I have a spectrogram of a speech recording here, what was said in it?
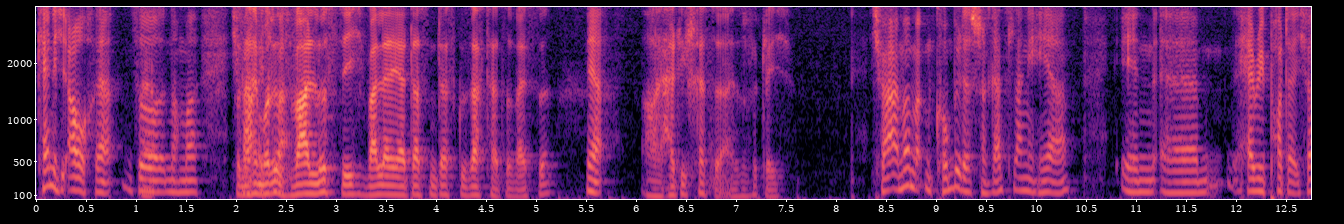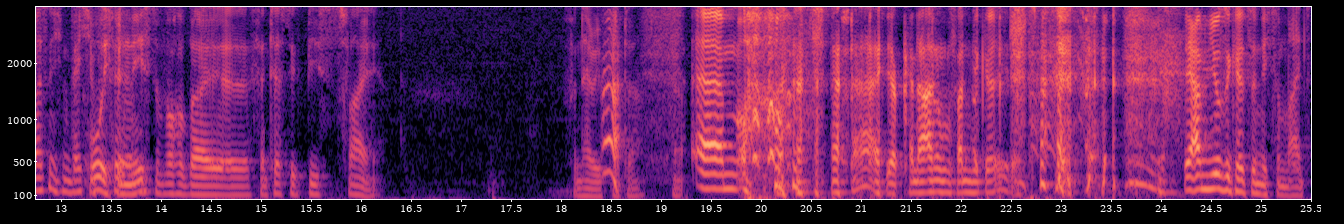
Kenne ich auch, ja. So Ja. nochmal. Ich So war, nach dem Motto, es war lustig, weil er ja das und das gesagt hat, so weißt du. ja. Oh, halt die Fresse, also wirklich. Ich war einmal mit einem Kumpel, das ist schon ganz lange her, in ähm, Harry Potter. Ich weiß nicht, in welchem Oh, ich Film. bin nächste Woche bei äh, Fantastic Beasts 2. Von Harry Ah. Potter. ähm, und, ich habe keine Ahnung, wovon wir geredet. ja, Musicals sind nicht so meins.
